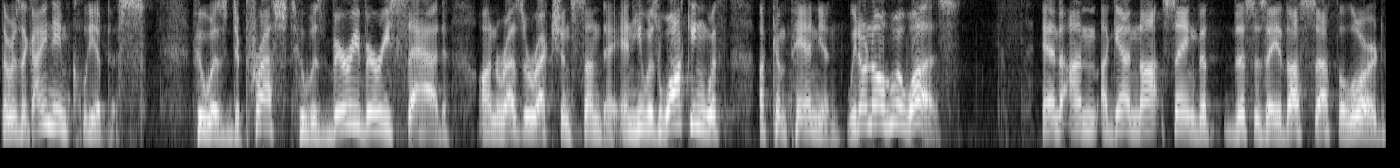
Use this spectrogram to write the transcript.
there was a guy named Cleopas who was depressed, who was very, very sad on Resurrection Sunday. And he was walking with a companion. We don't know who it was. And I'm, again, not saying that this is a thus saith the Lord,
